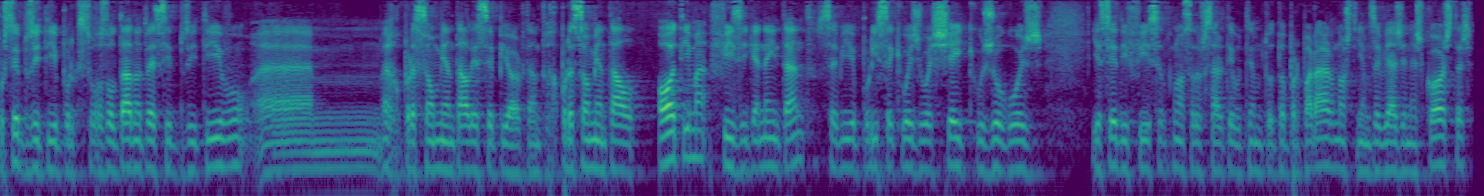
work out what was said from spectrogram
por ser positivo, porque se o resultado não tivesse sido positivo, a recuperação mental ia ser pior. Portanto, recuperação mental ótima, física nem tanto. Sabia por isso é que hoje eu achei que o jogo hoje ia ser difícil, porque o nosso adversário teve o tempo todo para preparar, nós tínhamos a viagem nas costas.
